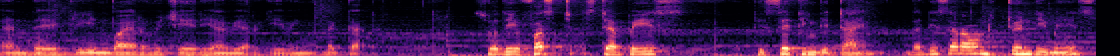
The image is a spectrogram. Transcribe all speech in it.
and the green wire which area we are giving like that. So the first step is the setting the time. That is around 20 minutes.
